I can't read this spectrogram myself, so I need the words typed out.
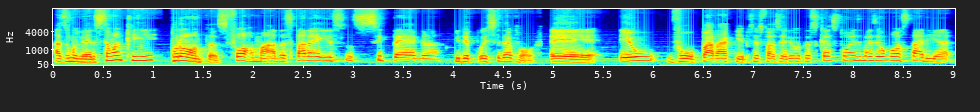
As mulheres estão aqui, prontas, formadas para isso, se pega e depois se devolve. É, eu vou parar aqui para vocês fazerem outras questões, mas eu gostaria,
